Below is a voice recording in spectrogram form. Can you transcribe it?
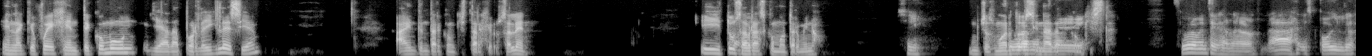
en la que fue gente común, guiada por la iglesia, a intentar conquistar Jerusalén. Y tú sabrás cómo terminó. Sí, Muchos muertos y nada de conquista. Seguramente ganaron. Ah, spoiler.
